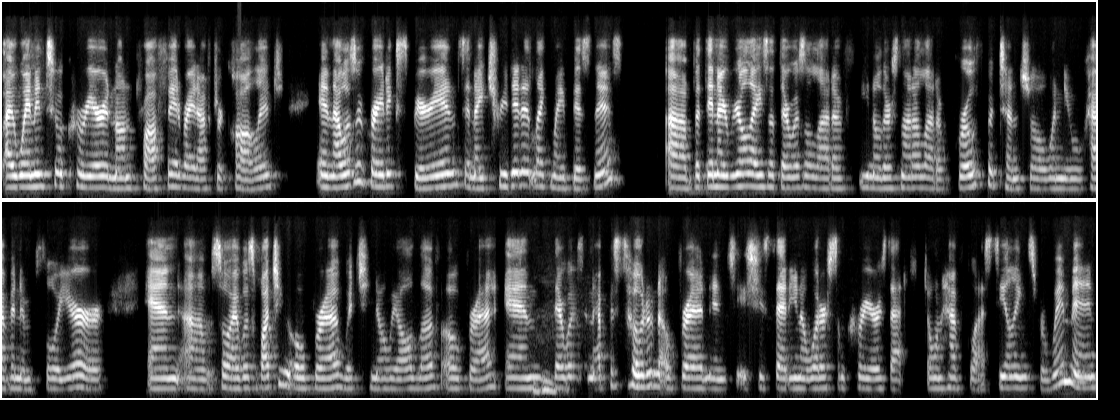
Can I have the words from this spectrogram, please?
I went into a career in nonprofit right after college. And that was a great experience. And I treated it like my business. Uh, but then I realized that there was a lot of, you know, there's not a lot of growth potential when you have an employer and um, so I was watching Oprah, which, you know, we all love Oprah. And mm-hmm. there was an episode on Oprah, and, and she, she said, you know, what are some careers that don't have glass ceilings for women?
